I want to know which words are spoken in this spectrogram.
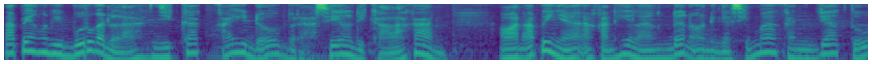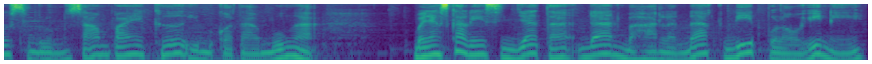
Tapi yang lebih buruk adalah jika Kaido berhasil dikalahkan. Awan apinya akan hilang dan Onigashima akan jatuh sebelum sampai ke ibu kota bunga. Banyak sekali senjata dan bahan ledak di pulau ini,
